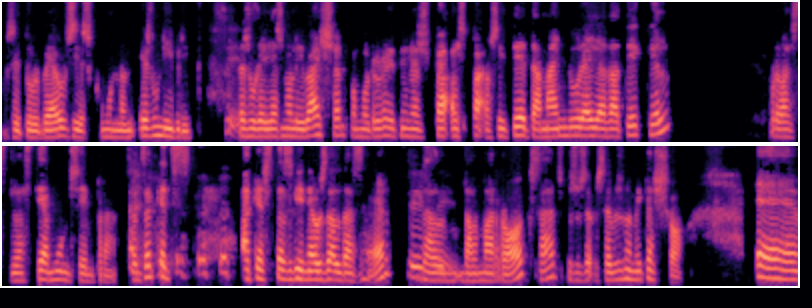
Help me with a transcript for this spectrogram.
O sigui, tu el veus i és com un, és un híbrid. Sí, Les orelles no li baixen, fa molt riure, té unes pa, els o sigui, té tamany d'orella de Teckel, però les, les té amunt sempre. Saps aquests, aquestes guineus del desert, Sí, del, sí. del Marroc, saps? Pues, saps una mica això. Eh,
